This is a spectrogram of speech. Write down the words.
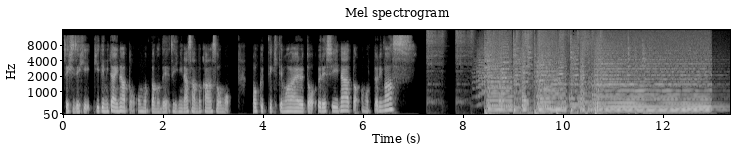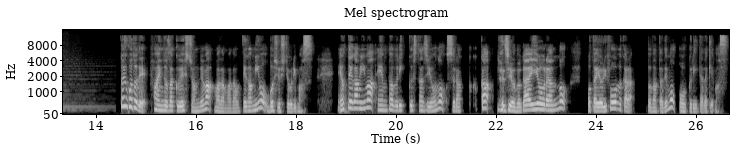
ぜひぜひ聞いてみたいなと思ったので、ぜひ皆さんの感想も送ってきてもらえると嬉しいなと思っております。ということで、Find the Question ではまだまだお手紙を募集しております。お手紙はエンパブリックスタジオの Slack か、ラジオの概要欄のお便りフォームからどなたでもお送りいただけます。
